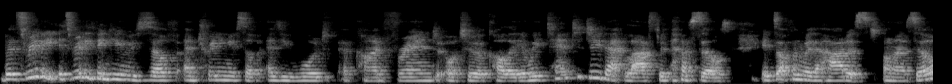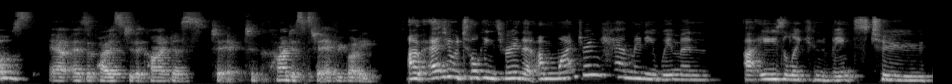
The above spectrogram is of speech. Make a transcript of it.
But it's really it's really thinking of yourself and treating yourself as you would a kind friend or to a colleague. And we tend to do that last with ourselves. It's often we're the hardest on ourselves uh, as opposed to the kindness to, to kindness to everybody as you were talking through that i'm wondering how many women are easily convinced to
